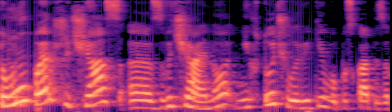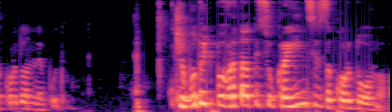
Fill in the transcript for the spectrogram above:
Тому перший час, е, звичайно, ніхто чоловіків випускати за кордон не буде. Чи будуть повертатись українці за кордону?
